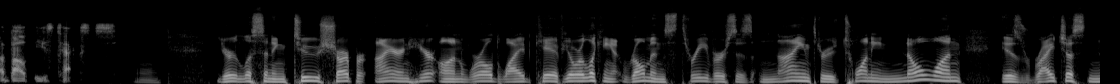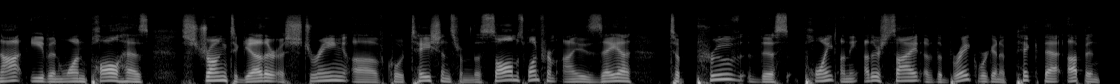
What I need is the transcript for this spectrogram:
about these texts. Mm. You're listening to Sharper Iron here on Worldwide KFUO. We're looking at Romans 3, verses 9 through 20. No one is righteous, not even one. Paul has strung together a string of quotations from the Psalms, one from Isaiah. To prove this point on the other side of the break, we're going to pick that up and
